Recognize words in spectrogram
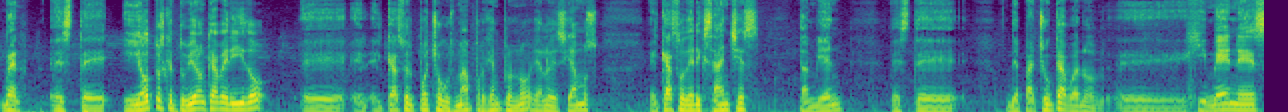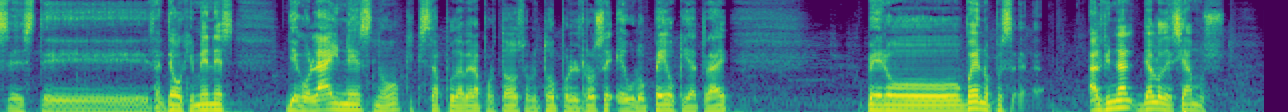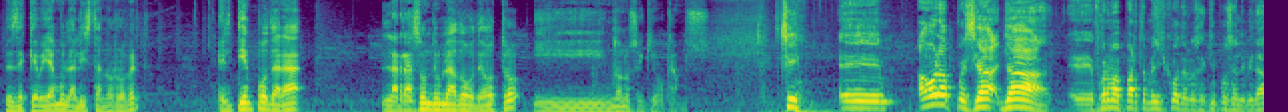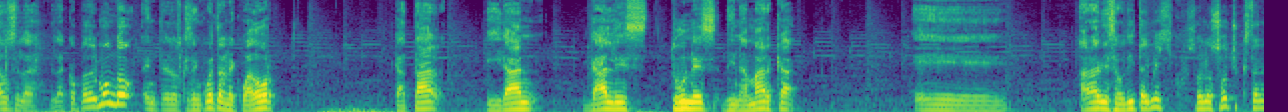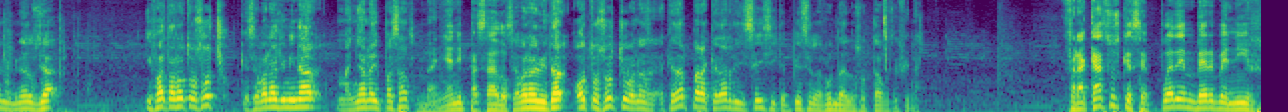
Bueno, este, y otros que tuvieron que haber ido, eh, el, caso del Pocho Guzmán, por ejemplo, ¿no? Ya lo decíamos, el caso de Eric Sánchez, también, este, de Pachuca, bueno, eh, Jiménez, este, Santiago Jiménez, Diego Laines, ¿no? Que quizá pudo haber aportado sobre todo por el roce europeo que ya trae. Pero bueno, pues al final ya lo decíamos desde que veíamos la lista, ¿no, Robert? El tiempo dará la razón de un lado o de otro y no nos equivocamos. Sí, eh, ahora pues ya, ya eh, forma parte México de los equipos eliminados de la, Copa del Mundo, entre los que se encuentran Ecuador, Qatar, Irán, Gales, Túnez, Dinamarca, eh, Arabia Saudita y México. Son los ocho que están eliminados ya. Y faltan otros ocho que se van a eliminar mañana y pasado. Mañana y pasado. Se van a eliminar otros ocho, van a quedar para quedar 16 y que empiece la ronda de los octavos de final. Fracasos que se pueden ver venir.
